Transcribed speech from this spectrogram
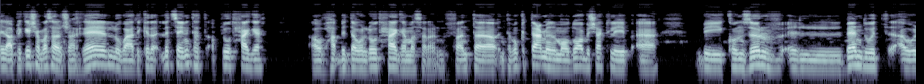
ال application مثلا شغال وبعد كده let's إن أنت هت upload حاجة أو بت download حاجة مثلا فأنت أنت ممكن تعمل الموضوع بشكل يبقى بي conserve ال bandwidth أو.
